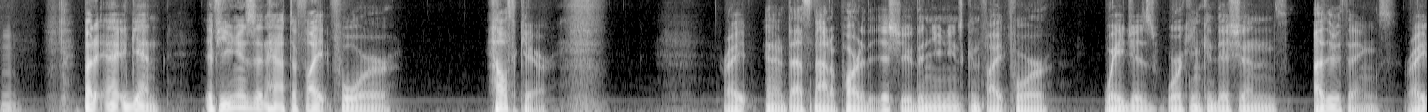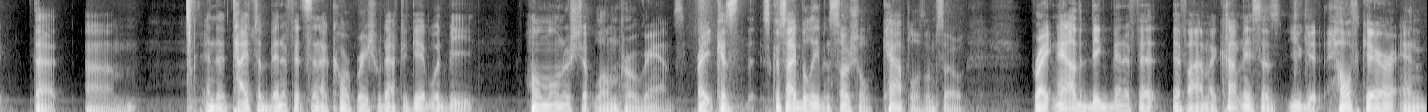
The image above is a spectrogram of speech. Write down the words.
Hmm. but uh, again, if unions didn't have to fight for health care, right? And if that's not a part of the issue, then unions can fight for wages, working conditions, other things, right? That, um, and the types of benefits that a corporation would have to give would be home ownership loan programs, right? Because because I believe in social capitalism. So right now, the big benefit if I'm a company says you get health care and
